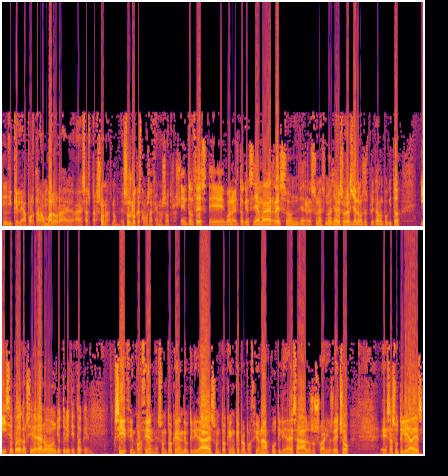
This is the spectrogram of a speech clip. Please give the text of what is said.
y que le aportará un valor a, a, esas personas, ¿no? Eso es lo que estamos haciendo nosotros. Entonces, eh, bueno, el token se llama Reson, de Resonance, ¿no? Ya, hemos, es. ya lo hemos explicado un poquito. ¿Y se puede considerar un utility token? Sí, 100%. Es un token de utilidad, es un token que proporciona utilidades a los usuarios. De hecho, esas utilidades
